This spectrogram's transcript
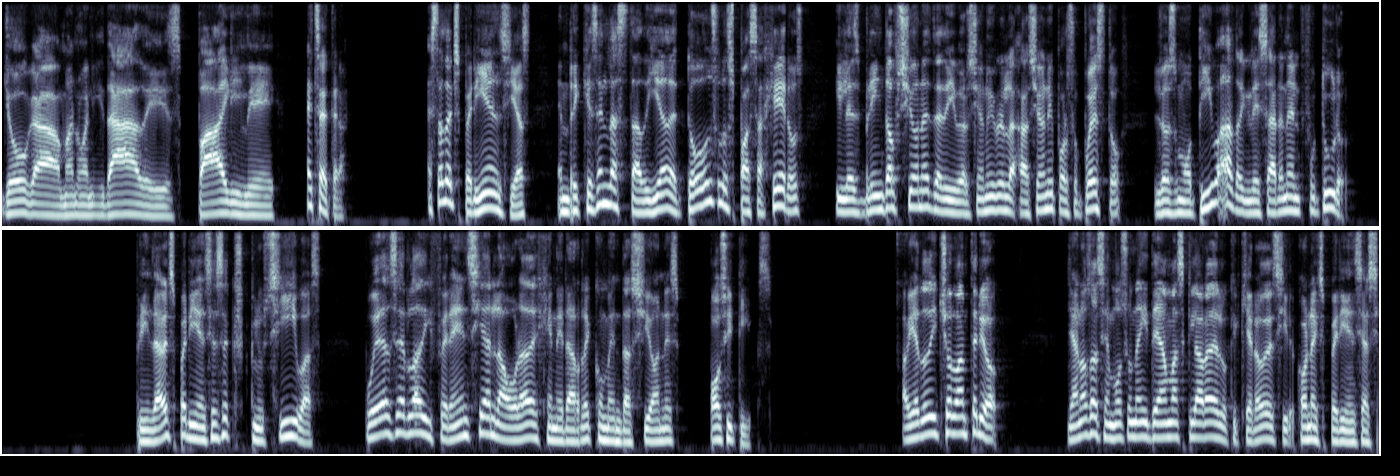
yoga, manualidades, baile, etc. Estas experiencias enriquecen la estadía de todos los pasajeros y les brinda opciones de diversión y relajación y por supuesto los motiva a regresar en el futuro. Brindar experiencias exclusivas puede hacer la diferencia en la hora de generar recomendaciones positivas. Habiendo dicho lo anterior, ya nos hacemos una idea más clara de lo que quiero decir con experiencias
